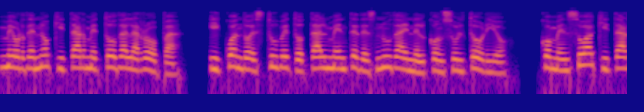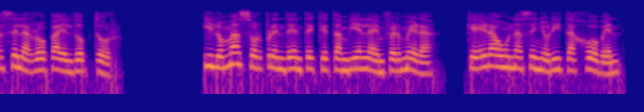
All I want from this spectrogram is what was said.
Me ordenó quitarme toda la ropa, y cuando estuve totalmente desnuda en el consultorio, comenzó a quitarse la ropa el doctor. Y lo más sorprendente que también la enfermera, que era una señorita joven,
